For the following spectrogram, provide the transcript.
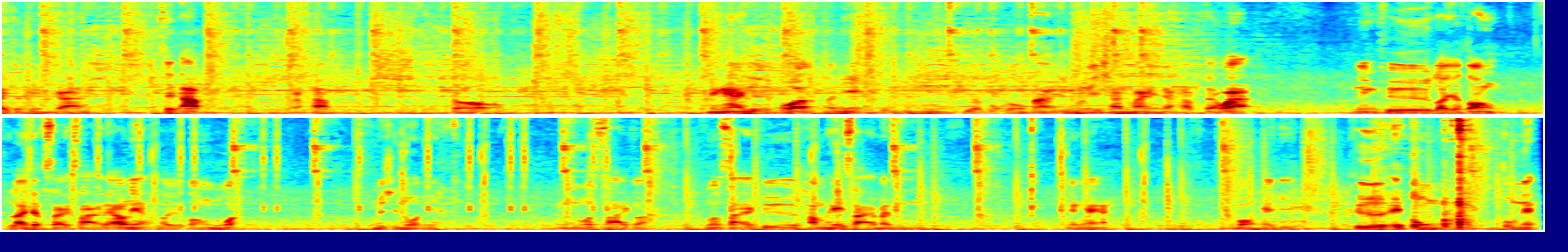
ไปจะเป็นการเซตอัพนะครับก็ง่ายๆเลย เพราะว่าอันนี้ผมเดี๋ยวผมต้องตั้ง information ใหม่นะครับ แต่ว่าหนึ่งคือเราจะต้องหลังจากสายสายแล้วเนี่ย เราจะต้องนวด ไม่ใช่นวดเนี่ยเราต้องนวดสายก่อนนวดสายคือทำให้สายมันยังไงอะบอกไงดี คือไอ้ตรงตรงเนี้ย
